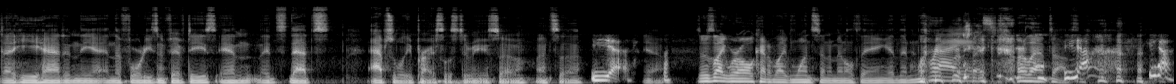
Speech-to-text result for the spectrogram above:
that he had in the in the 40s and 50s, and it's that's absolutely priceless to me. So that's uh yes, yeah. So it's like we're all kind of like one sentimental thing, and then one Right. like our laptops. yeah, yeah.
